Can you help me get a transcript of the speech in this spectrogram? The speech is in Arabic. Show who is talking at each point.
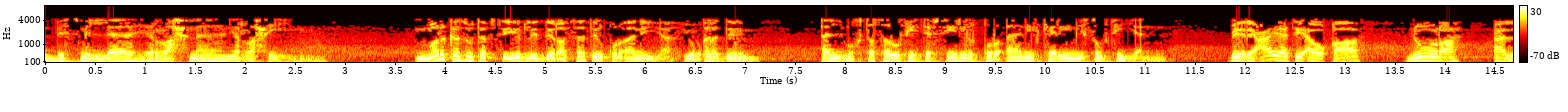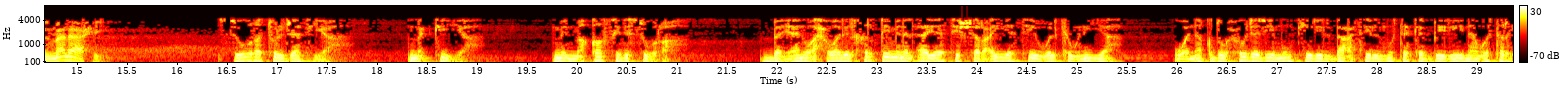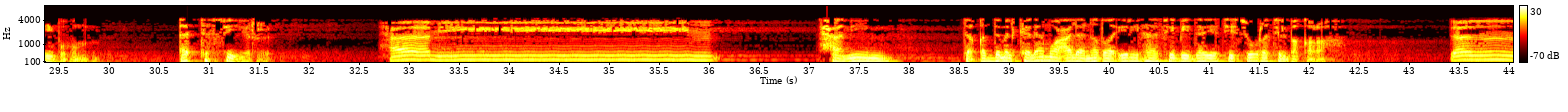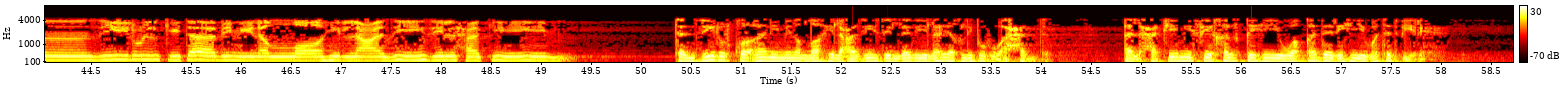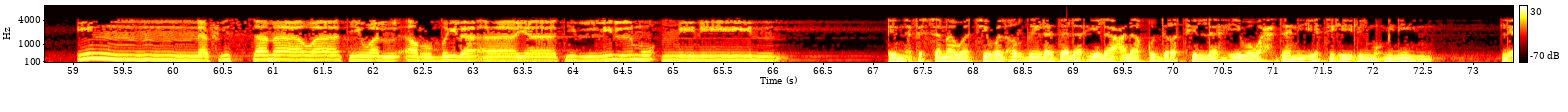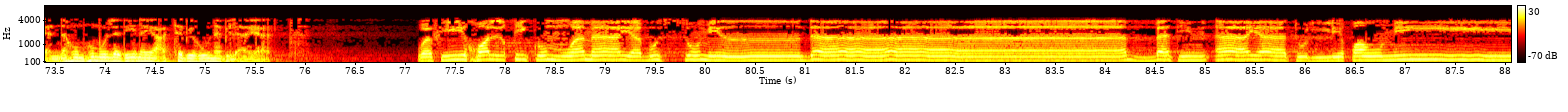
Speaker 1: بسم الله الرحمن الرحيم مركز تفسير للدراسات القرآنية يقدم المختصر في تفسير القرآن الكريم صوتيا برعاية أوقاف نوره الملاحي سورة الجاثية مكية من مقاصد السورة بيان أحوال الخلق من الآيات الشرعية والكونية ونقد حجج منكر البعث المتكبرين وترهيبهم التفسير
Speaker 2: حميم
Speaker 1: حميم تقدم الكلام على نظائرها في بداية سورة البقرة
Speaker 2: تنزيل الكتاب من الله العزيز الحكيم
Speaker 1: تنزيل القرآن من الله العزيز الذي لا يغلبه أحد الحكيم في خلقه وقدره وتدبيره
Speaker 2: إن في السماوات والأرض لآيات للمؤمنين
Speaker 1: إن في السماوات والأرض لدلائل على قدرة الله ووحدانيته للمؤمنين لأنهم هم الذين يعتبرون بالآيات
Speaker 2: وفي خلقكم وما يبث من دار آيات لقوم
